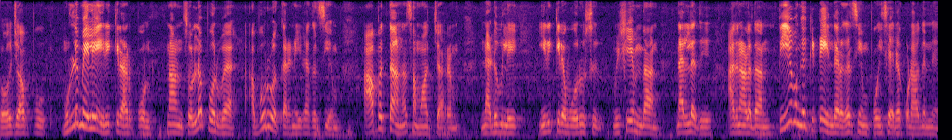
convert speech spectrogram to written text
ரோஜாப்பூ முள்ளு மேலே இருக்கிறார் போல் நான் சொல்ல போர்வ அபூர்வ கரணை ரகசியம் ஆபத்தான சமாச்சாரம். நடுவிலே இருக்கிற ஒரு சு விஷயம்தான் நல்லது. அதனால தான் தீயவங்க கிட்டே இந்த ரகசியம் போய் சேரக்கூடாதுன்னு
